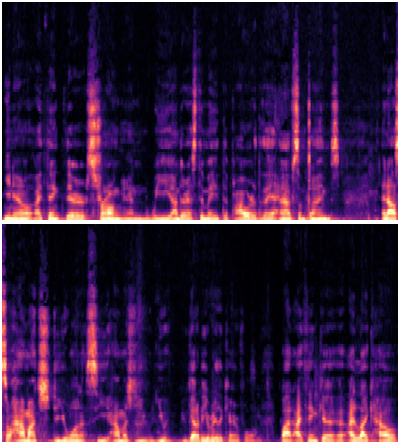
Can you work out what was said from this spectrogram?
you know I think they're strong, and we underestimate the power that they have sometimes. And also, how much do you want to see? How much you you you got to be really careful. But I think uh, I like how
